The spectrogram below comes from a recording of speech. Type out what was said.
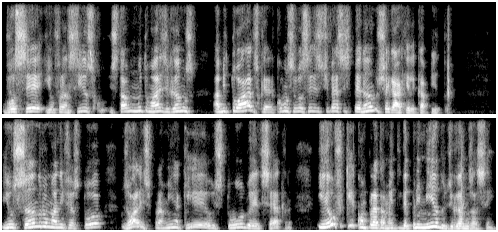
você e o Francisco estavam muito mais, digamos, habituados, que é como se vocês estivessem esperando chegar aquele capítulo. E o Sandro manifestou, olha, isso para mim aqui, eu estudo, etc. E eu fiquei completamente deprimido, digamos assim,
